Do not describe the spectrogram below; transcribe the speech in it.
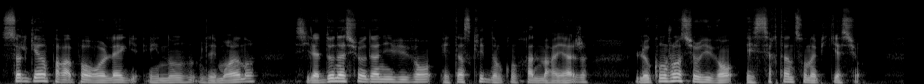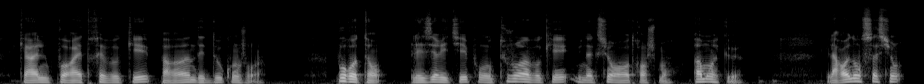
Seul gain par rapport au legs et non les moindres, si la donation au dernier vivant est inscrite dans le contrat de mariage, le conjoint survivant est certain de son application, car elle ne pourra être révoquée par un des deux conjoints. Pour autant, les héritiers pourront toujours invoquer une action en retranchement, à moins que la renonciation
